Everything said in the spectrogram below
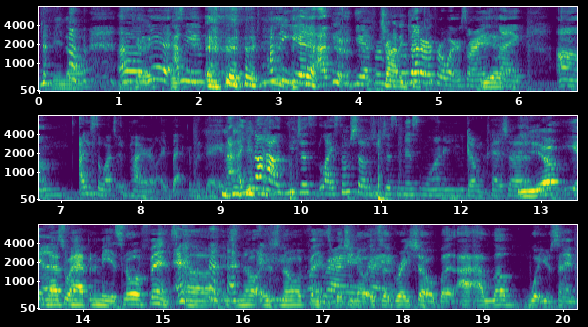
you know? Oh, okay. Uh, yeah, I mean, I mean, yeah, I, yeah, for, for better or for worse, right? Yeah. Like, um, I used to watch Empire like back in the day, and I, you know how you just like some shows you just miss one and you don't catch up. Yep. Yeah. And that's what happened to me. It's no offense. Uh, it's no, it's no offense, right, but you know, right. it's a great show. But I, I love what you're saying.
